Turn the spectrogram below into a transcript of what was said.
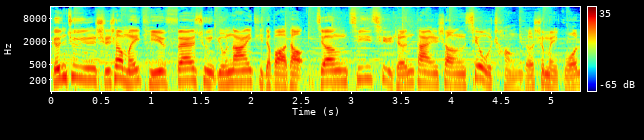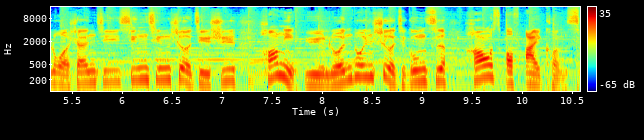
根据时尚媒体 Fashion United 的报道，将机器人带上秀场的是美国洛杉矶新兴设计师 Honey 与伦敦设计公司 House of Icons。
